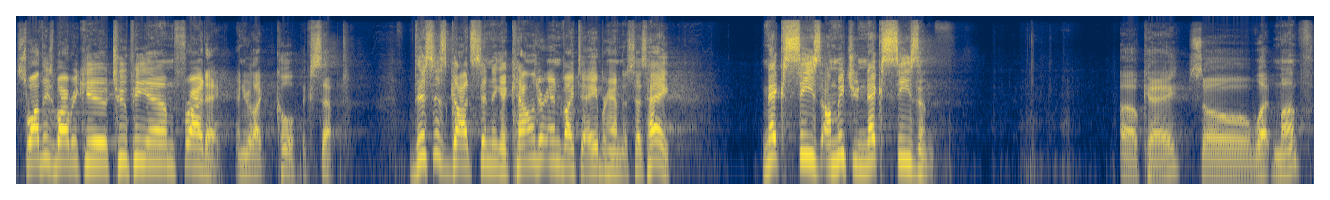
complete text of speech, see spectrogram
Swadley's Barbecue, 2 p.m. Friday. And you're like, cool, accept. This is God sending a calendar invite to Abraham that says, hey, next season, I'll meet you next season. Okay, so what month?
